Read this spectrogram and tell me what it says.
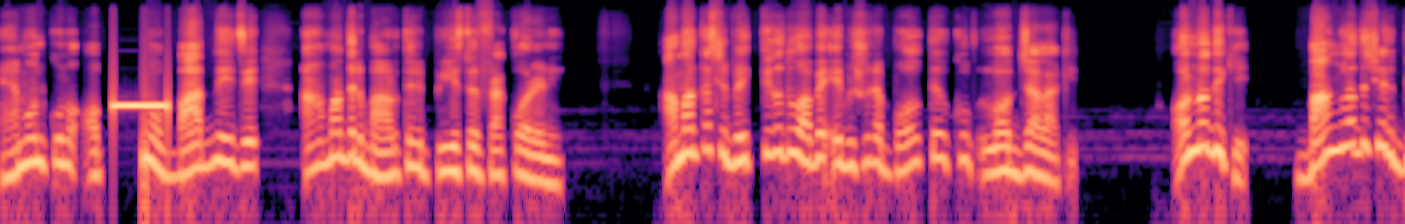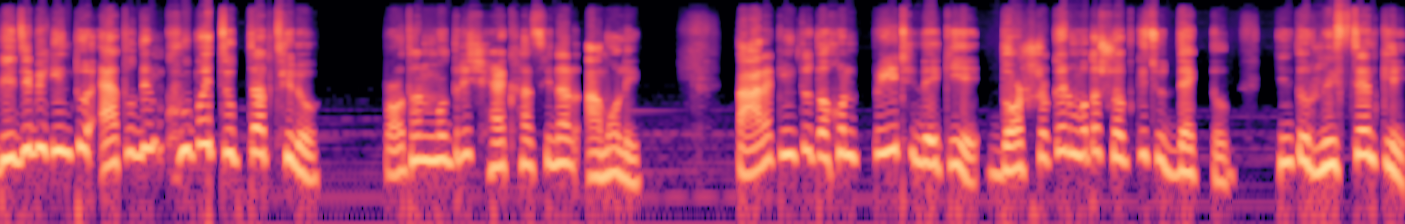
এমন কোনো বাদ নেই যে আমাদের ভারতের বিএসএফরা করেনি। আমার কাছে ব্যক্তিগতভাবে এ বিষয়টা বলতেও খুব লজ্জা লাগে। অন্যদিকে, বাংলাদেশের বিজেপি কিন্তু এতদিন খুবই চুপচাপ ছিল। প্রধানমন্ত্রী শেখ হাসিনার আমলে তারা কিন্তু তখন পিঠ দেখিয়ে দর্শকের মতো সবকিছু দেখত। কিন্তু রিসেন্টলি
